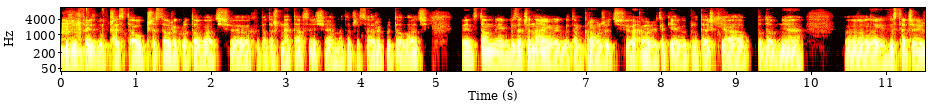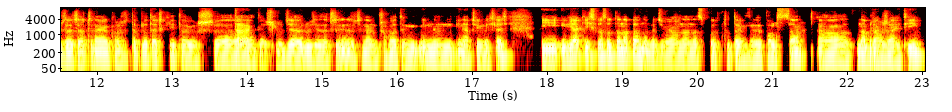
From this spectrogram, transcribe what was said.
przecież mhm. Facebook tak. przestał, przestał rekrutować, e, chyba też Meta w sensie, Meta przestała rekrutować więc tam jakby zaczynają jakby tam krążyć, tak. krążyć takie jakby ploteczki, a podobnie e, no i wystarczy już, że zaczynają krążyć te ploteczki, to już, e, tak. to już ludzie, ludzie zaczynają, zaczynają trochę o tym innym, inaczej myśleć. I, w jakiś sposób to na pewno będzie miało na nas wpływ tutaj w Polsce, na branżę IT.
